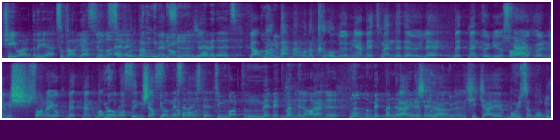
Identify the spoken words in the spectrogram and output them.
şeyi vardır ya. Sıfırdan, varyasyonu. evet. sıfırdan Bunun gibi düşünün. Evet evet. Ya Bunun ben, gibi. ben ben ona kıl oluyorum ya. Batman'de de öyle. Batman ölüyor, sonra Ha. yok ölmemiş. Sonra yok Batman ba- Yo, babasıymış aslında Yo mesela falan. işte Tim Burton'ın Batman'leri ayrı, Nolan'ın Batman'leri Ben ayrı. de şey Bu da bunun abi, gibi. hikaye buysa budur.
